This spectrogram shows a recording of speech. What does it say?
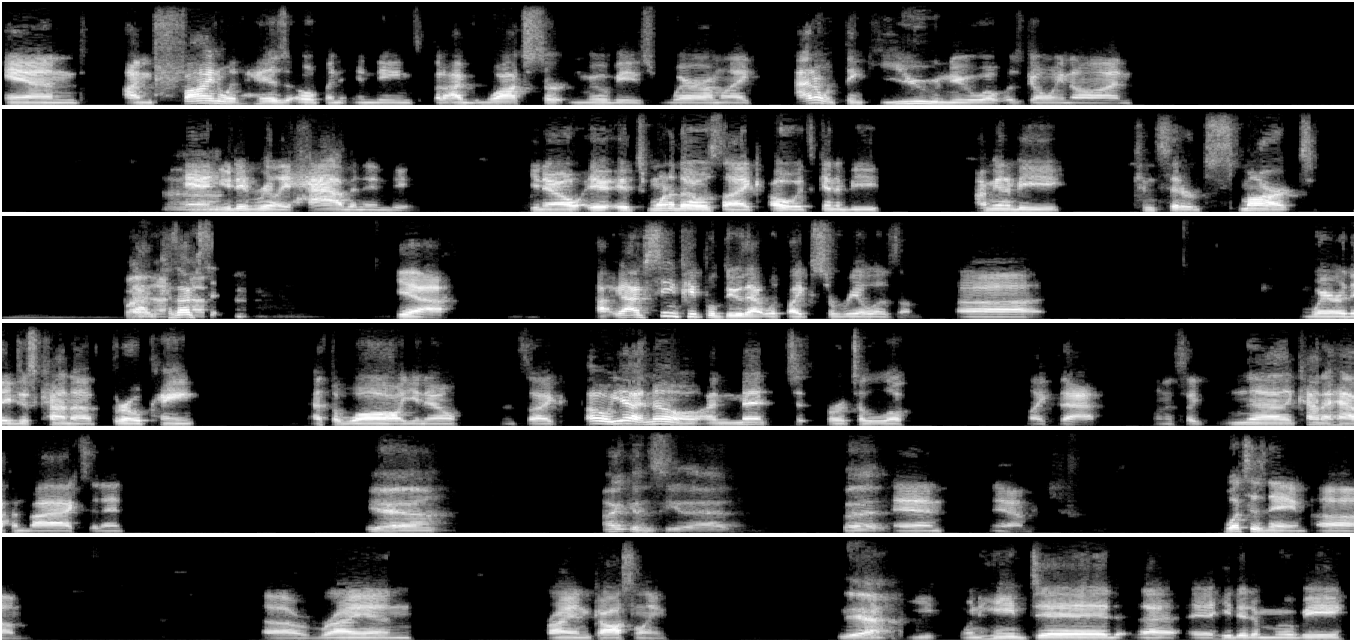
and I'm fine with his open endings. But I've watched certain movies where I'm like, I don't think you knew what was going on, and Uh, you didn't really have an ending. You know, it, it's one of those like, oh, it's gonna be, I'm gonna be considered smart because I've, se- yeah, I've seen people do that with like surrealism, uh, where they just kind of throw paint at the wall. You know, it's like, oh yeah, no, I meant to, for it to look like that, and it's like, nah, it kind of happened by accident. yeah, I can see that. But And yeah, what's his name? Um, uh, Ryan, Ryan Gosling. Yeah, he, when he did that, uh, he did a movie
